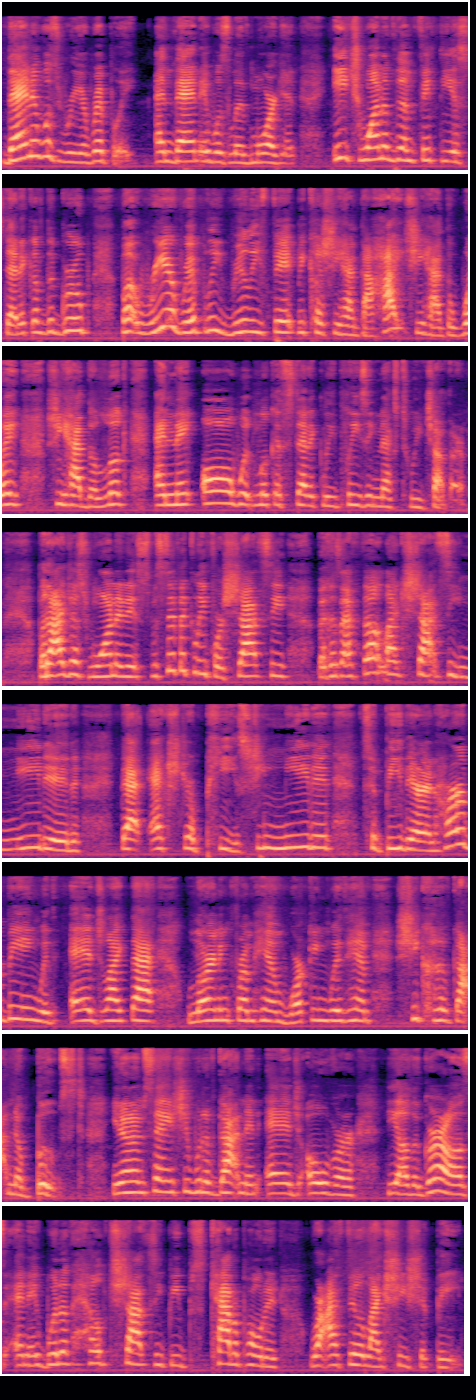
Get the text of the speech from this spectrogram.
Then it was Rhea Ripley and then it was Liv Morgan. Each one of them fit the aesthetic of the group, but Rhea Ripley really fit because she had the height, she had the weight, she had the look, and they all would look aesthetically pleasing next to each other. But I just wanted it specifically for Shotzi because I felt like Shotzi needed that extra piece. She needed to be there, and her being with Edge like that, learning from him, working with him, she could have gotten a boost. You know what I'm saying? She would have gotten an edge over the other girls, and it would have helped Shotzi be catapulted where I feel like she should be.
